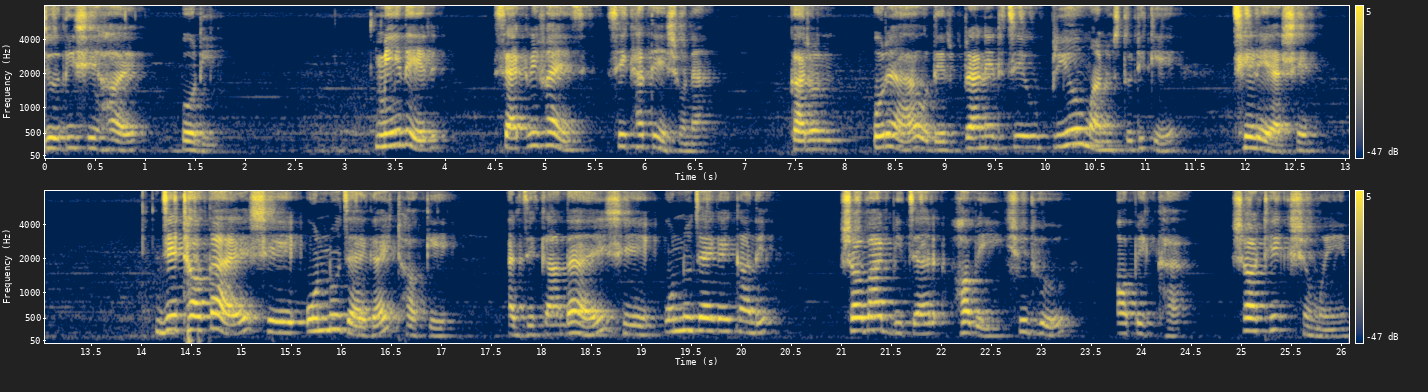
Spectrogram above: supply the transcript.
যদি সে হয় পরী মেয়েদের স্যাক্রিফাইস শেখাতে এসো না, কারণ ওরা ওদের প্রাণের চেয়েও প্রিয় মানুষ দুটিকে ছেড়ে আসে। যে ঠকায় সে অন্য জায়গায় ঠকে আর যে কাঁদায় সে অন্য জায়গায় কাঁদে। সবার বিচার হবেই, শুধু অপেক্ষা সঠিক সময়ের।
